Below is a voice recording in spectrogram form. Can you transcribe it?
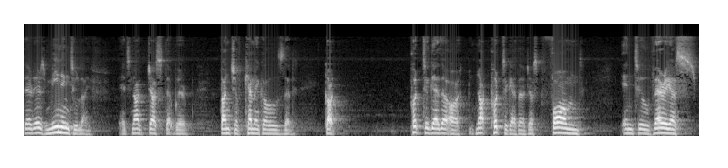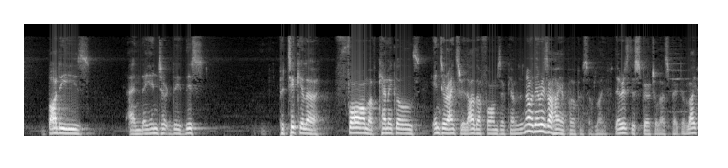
There, there's meaning to life. It's not just that we're a bunch of chemicals that got put together or not put together, just formed into various bodies and they enter the, this particular form of chemicals interacts with other forms of chemicals. No, there is a higher purpose of life. There is the spiritual aspect of life.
